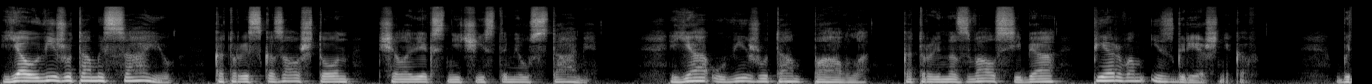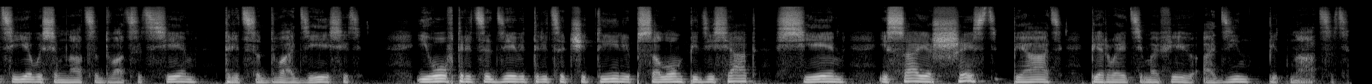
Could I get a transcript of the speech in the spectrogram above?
Я увижу там Исаию, который сказал, что он человек с нечистыми устами. Я увижу там Павла, который назвал себя первым из грешников. Бытие 18.27, 32.10, Иов 39.34, Псалом 57, Исайя 6.5, 1 Тимофею 1.15.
